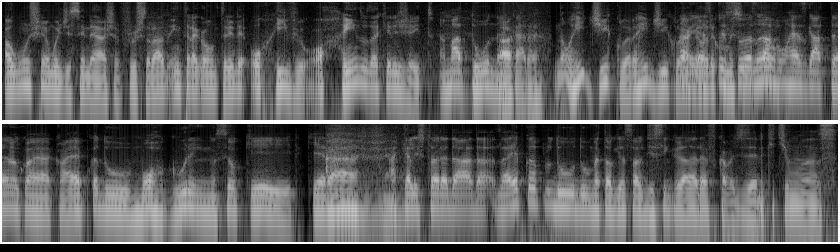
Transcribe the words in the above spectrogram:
alguns chamam de cineasta frustrado, entregar um trailer horrível, horrendo daquele jeito. Amador, né, ah, cara? Não, ridículo, era ridículo. Não, a galera as pessoas estavam resgatando com a, com a, época do Morguren, não sei o que, que era ah, aquela história da, da, da, época do, do Metal Gear Solid 5 que a galera ficava dizendo que tinha umas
